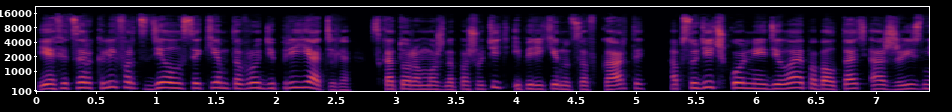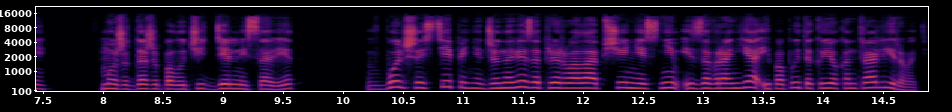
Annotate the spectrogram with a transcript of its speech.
и офицер Клиффорд сделался кем-то вроде приятеля, с которым можно пошутить и перекинуться в карты, обсудить школьные дела и поболтать о жизни, может даже получить дельный совет. В большей степени Дженовеза прервала общение с ним из-за вранья и попыток ее контролировать,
